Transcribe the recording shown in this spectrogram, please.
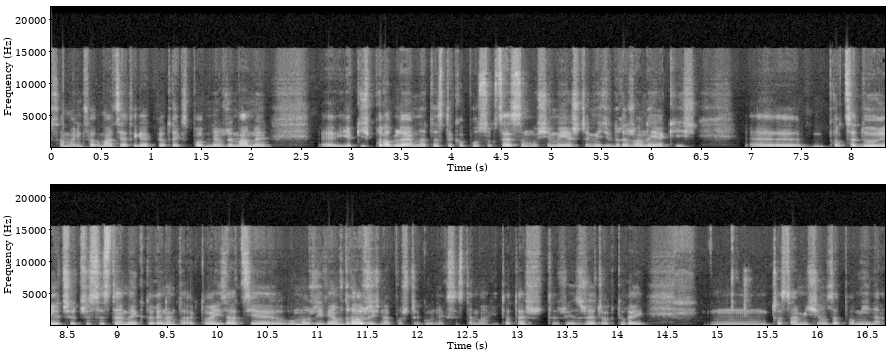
sama informacja, tak jak Piotrek wspomniał, że mamy e, jakiś problem, no to jest tylko pół sukcesu, musimy jeszcze mieć wdrożone jakieś e, procedury czy, czy systemy, które nam tę aktualizację umożliwią wdrożyć na poszczególnych systemach. I to też, też jest rzecz, o której czasami się zapomina.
